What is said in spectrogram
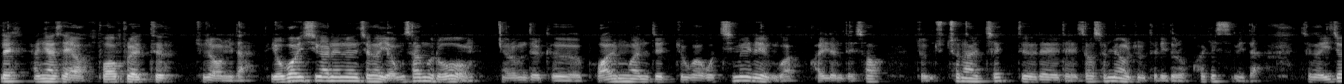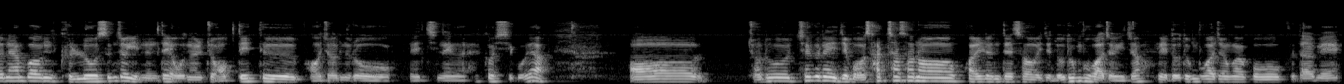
네, 안녕하세요. 보안 프로젝트 조정호입니다. 이번 시간에는 제가 영상으로 여러분들 그 보안관제 쪽하고 치매 대응과 관련돼서 좀 추천할 책들에 대해서 설명을 좀 드리도록 하겠습니다. 제가 이전에 한번 글로 쓴 적이 있는데 오늘 좀 업데이트 버전으로 예, 진행을 할 것이고요. 어, 저도 최근에 이제 뭐 4차 산업 관련돼서 이제 노동부 과정이죠. 예, 노동부 과정하고 그 다음에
